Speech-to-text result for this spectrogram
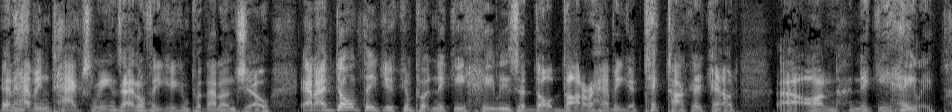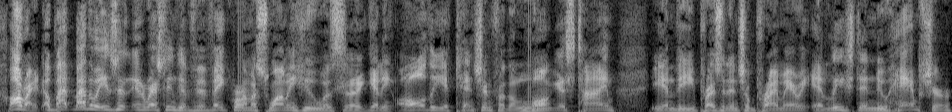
and having tax liens. I don't think you can put that on Joe, and I don't think you can put Nikki Haley's adult daughter having a TikTok account uh, on Nikki Haley. All right. Oh, by, by, the way, isn't it interesting that Vivek Ramaswamy, who was uh, getting all the attention for the longest time in the presidential primary, at least in New Hampshire,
